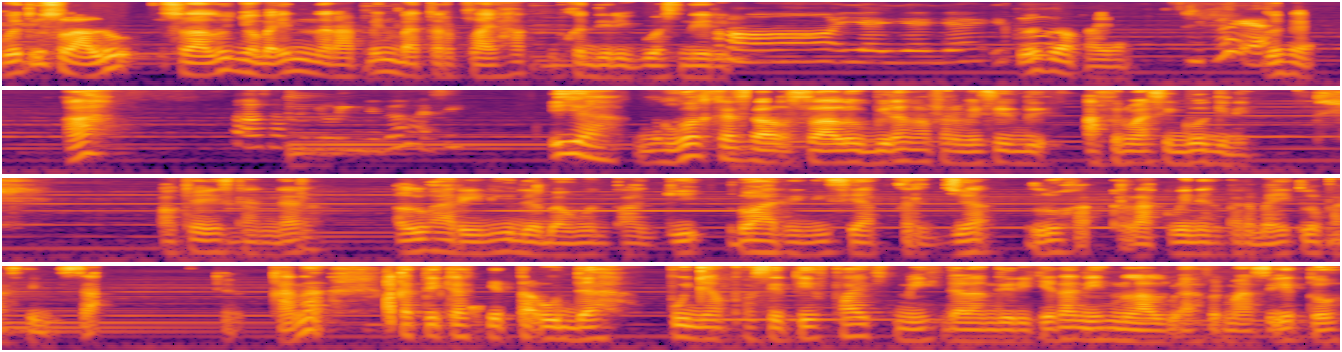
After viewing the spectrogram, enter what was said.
Gue tuh selalu selalu nyobain nerapin butterfly hug ke diri gue sendiri. Oh, iya iya iya. Itu Gue selalu kayak, ya. gue kayak, Salah satu healing juga nggak sih? iya, gue selalu, selalu bilang afirmasi afirmasi gue gini. Oke Iskandar, lu hari ini udah bangun pagi, lu hari ini siap kerja, lu lakuin yang terbaik, lu pasti bisa. Karena ketika kita udah punya positive vibes nih dalam diri kita nih melalui afirmasi itu,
